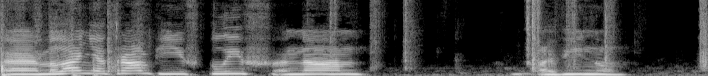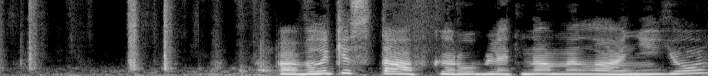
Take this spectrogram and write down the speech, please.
Е, Меланія Трамп її вплив на війну. Великі ставки роблять на Меланію.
